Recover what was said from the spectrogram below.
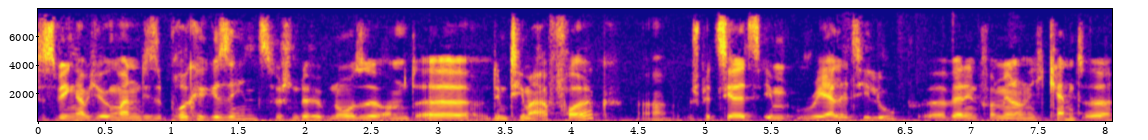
deswegen habe ich irgendwann diese Brücke gesehen zwischen der Hypnose und äh, dem Thema Erfolg. Ja, speziell jetzt im Reality Loop. Äh, wer den von mir noch nicht kennt, äh,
